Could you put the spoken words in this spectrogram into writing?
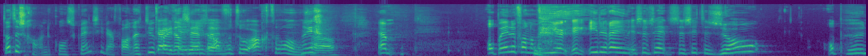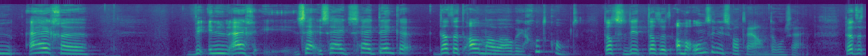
Dat is gewoon de consequentie daarvan. natuurlijk Kijk kan je dan zeggen. af en toe achterom. Zo. Ja, op een of andere manier, iedereen, ze, ze zitten zo op hun eigen, in hun eigen, zij, zij, zij denken dat het allemaal wel weer goed komt. Dat, ze dit, dat het allemaal onzin is wat wij aan het doen zijn. Dat het,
